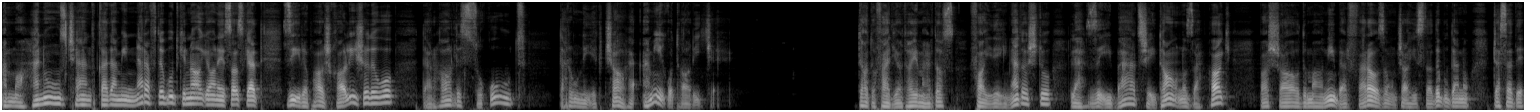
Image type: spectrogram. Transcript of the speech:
اما هنوز چند قدمی نرفته بود که ناگهان احساس کرد زیر پاش خالی شده و در حال سقوط درون یک چاه عمیق و تاریکه. داد و فریادهای مرداس فایده ای نداشت و لحظه ای بعد شیطان و زحاک با شادمانی بر فراز اون چاه ایستاده بودن و جسد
